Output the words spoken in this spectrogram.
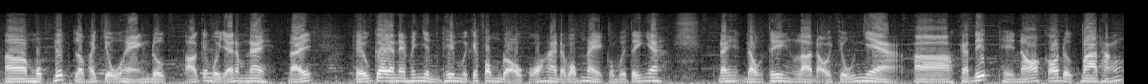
uh, mục đích là phải trụ hạng được ở cái mùa giải năm nay. Đấy thì ok anh em hãy nhìn thêm về cái phong độ của hai đội bóng này cùng với tiếng nha. Đây đầu tiên là đội chủ nhà uh, Cadiz thì nó có được 3 thắng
